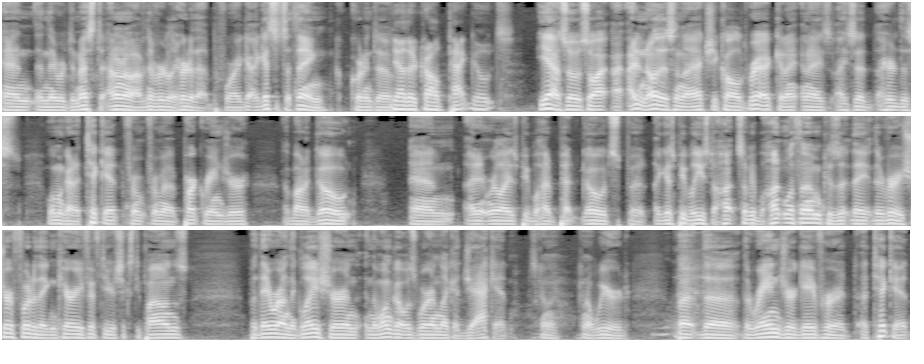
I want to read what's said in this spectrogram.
and and they were domestic. I don't know. I've never really heard of that before. I I guess it's a thing, according to Yeah, they're called pet goats. Yeah, so so I, I didn't know this, and I actually called Rick, and I and I, I said I heard this woman got a ticket from from a park ranger about a goat, and I didn't realize people had pet goats, but I guess people used to hunt. Some people hunt with them because they they're very sure footed. They can carry fifty or sixty pounds, but they were on the glacier, and, and the one goat was wearing like a jacket. It's kind of kind of weird, but the the ranger gave her a, a ticket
